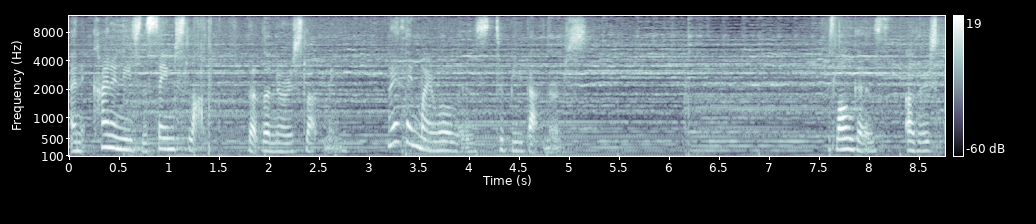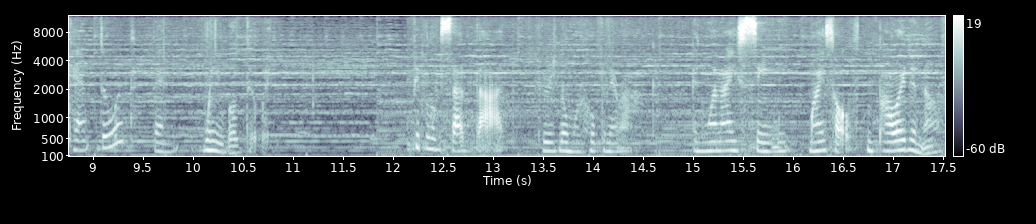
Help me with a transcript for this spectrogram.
and it kind of needs the same slap that the nurse slapped me. And I think my role is to be that nurse. As long as others can't do it, then we will do it. People have said that there is no more hope in Iraq. And when I see myself empowered enough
